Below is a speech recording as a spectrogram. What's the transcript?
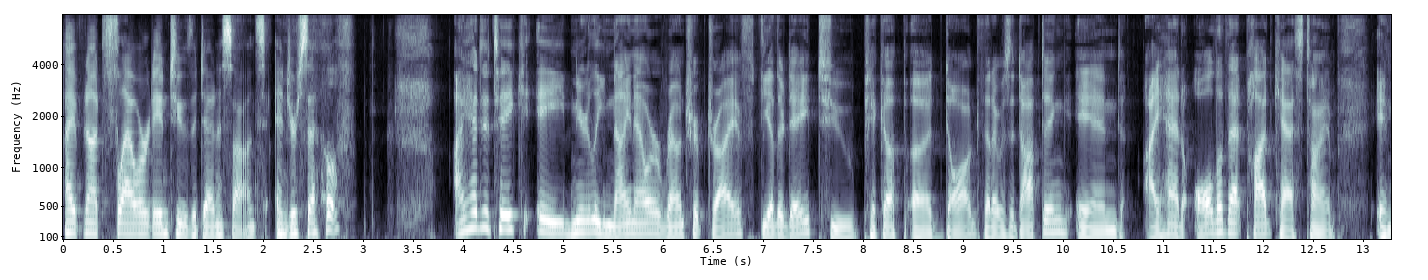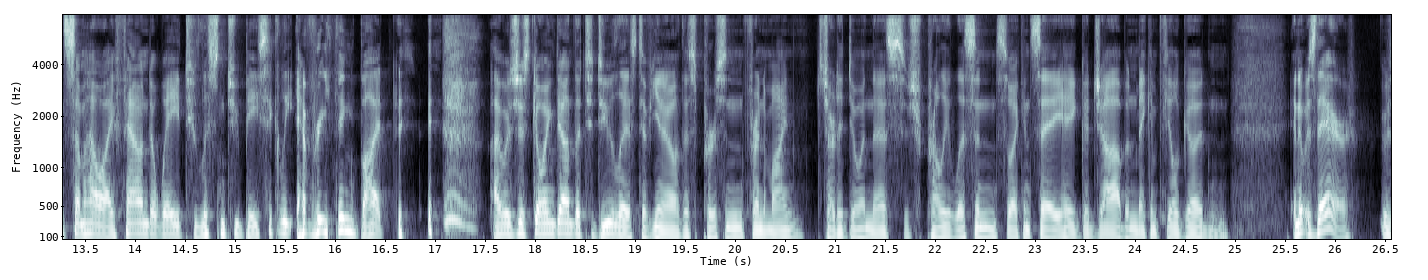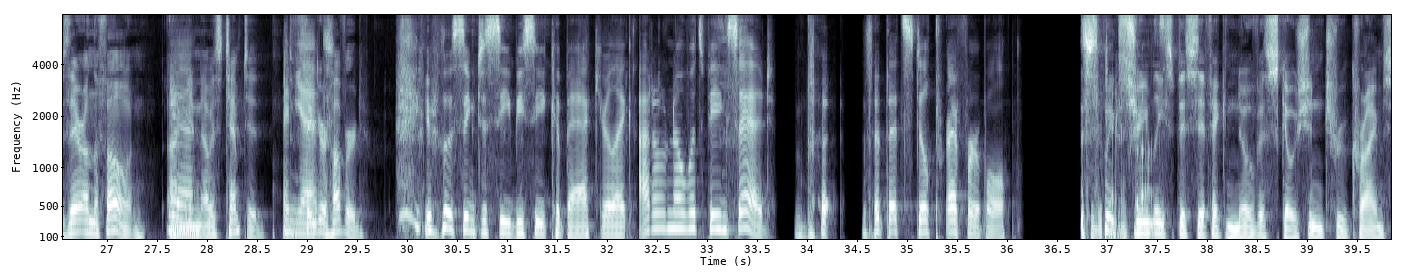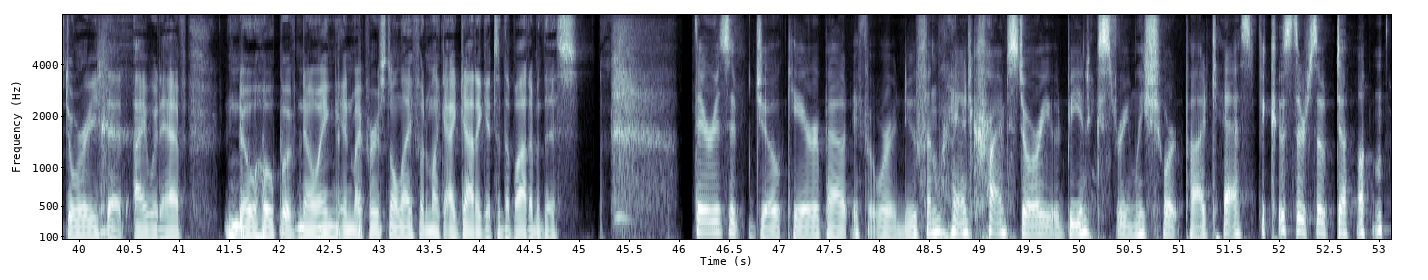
I have not flowered into the Renaissance. And yourself? I had to take a nearly nine hour round trip drive the other day to pick up a dog that I was adopting. And I had all of that podcast time. And somehow I found a way to listen to basically everything but. I was just going down the to do list of, you know, this person, friend of mine, started doing this. I should probably listen so I can say, hey, good job and make him feel good. And, and it was there. It was there on the phone. Yeah. I mean, I was tempted. And yet- finger hovered. You're listening to CBC Quebec. You're like, I don't know what's being said, but, but that's still preferable. some extremely Renaissance. specific Nova Scotian true crime story that I would have no hope of knowing in my personal life. But I'm like, I got to get to the bottom of this. There is a joke here about if it were a Newfoundland crime story, it would be an extremely short podcast because they're so dumb.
